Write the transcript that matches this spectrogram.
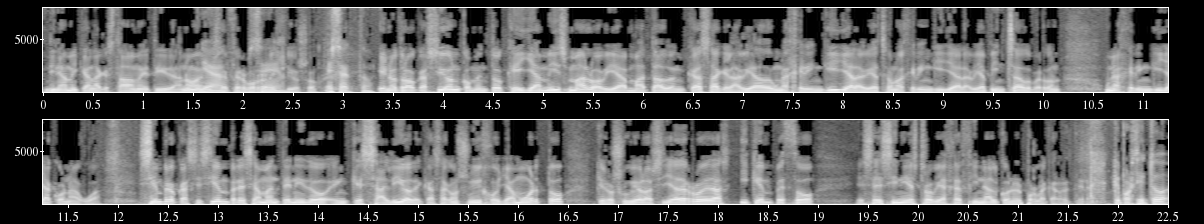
dinámica en la que estaba metida, ¿no? En ese fervor religioso. Exacto. En otra ocasión comentó que ella misma lo había matado en casa, que le había dado una jeringuilla, le había echado una jeringuilla, le había pinchado, perdón, una jeringuilla con agua. Siempre o casi siempre se ha mantenido en que salió de casa con su hijo ya muerto, que lo subió a la silla de ruedas y que empezó ese siniestro viaje final con él por la carretera. Que por cierto,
